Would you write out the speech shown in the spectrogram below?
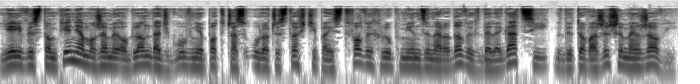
Jej wystąpienia możemy oglądać głównie podczas uroczystości państwowych lub międzynarodowych delegacji, gdy towarzyszy mężowi.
